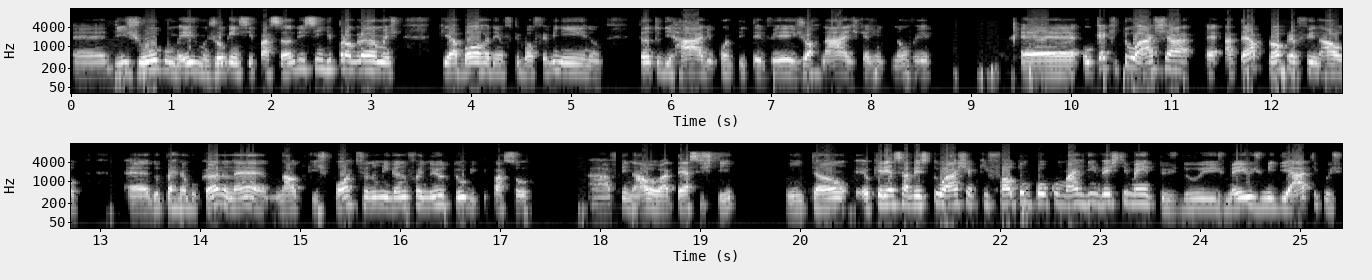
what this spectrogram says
é, de jogo mesmo, jogo em si passando, e sim de programas que abordem o futebol feminino, tanto de rádio quanto de TV, jornais que a gente não vê. É, o que é que tu acha, é, até a própria final é, do Pernambucano, né? Náutico Esporte, se eu não me engano, foi no YouTube que passou a final, eu até assisti. Então, eu queria saber se tu acha que falta um pouco mais de investimentos dos meios midiáticos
